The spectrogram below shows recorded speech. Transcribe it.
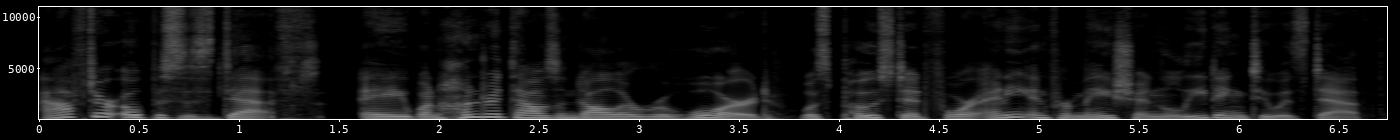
After Opas's death, a $100,000 reward was posted for any information leading to his death,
